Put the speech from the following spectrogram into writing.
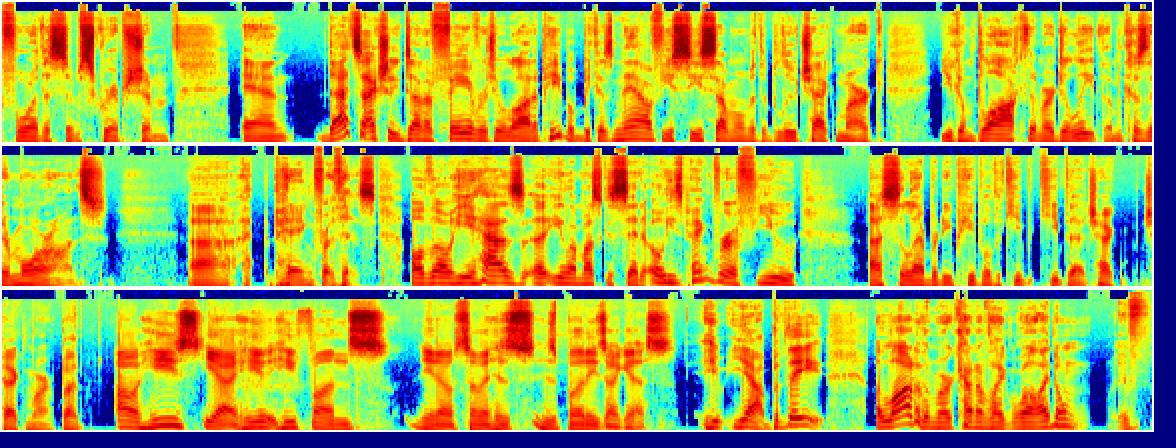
for the subscription. And that's actually done a favor to a lot of people because now if you see someone with a blue check mark, you can block them or delete them because they're morons uh, paying for this. Although he has, uh, Elon Musk has said, oh, he's paying for a few uh, celebrity people to keep keep that check check mark. But Oh, he's yeah. He he funds you know some of his his buddies, I guess. he, yeah, but they a lot of them are kind of like, well, I don't if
